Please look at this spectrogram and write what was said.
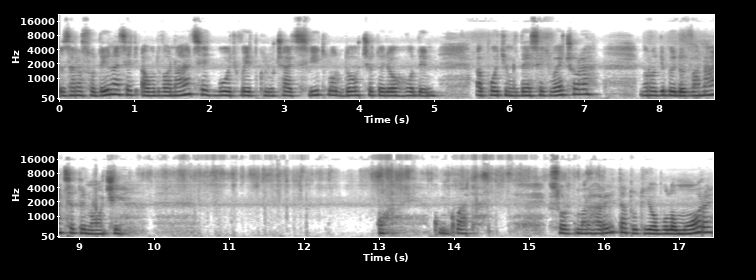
зараз 11, а в 12 будуть відключати світло до 4 годин, а потім в 10 вечора, вроді би до 12 ночі. О, кумкват. Сорт Маргарита. Тут його було море.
